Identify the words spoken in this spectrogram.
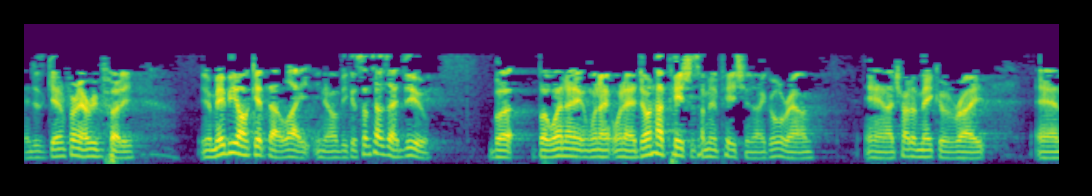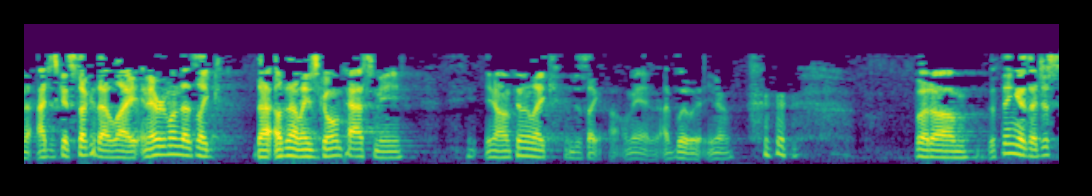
and just get in front of everybody. You know, maybe I'll get that light, you know, because sometimes I do. But but when I when I when I don't have patience, I'm impatient. I go around and I try to make it right, and I just get stuck at that light. And everyone that's like that other lane is going past me, you know, I'm feeling like I'm just like, oh man, I blew it, you know. but um, the thing is, I just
